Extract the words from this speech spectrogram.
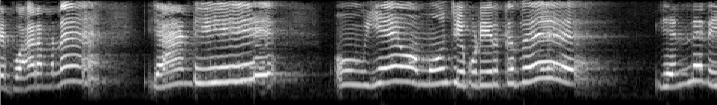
கிளம்புறேன் கிளம்புறேன் ஏண்டி? ஏன் உன் மூஞ்சி இப்படி இருக்குது? என்னடி?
